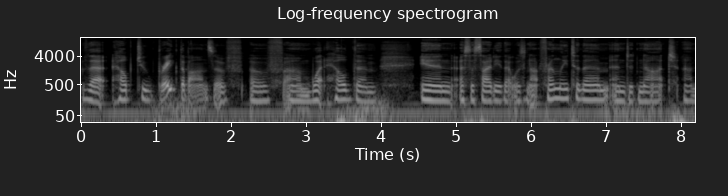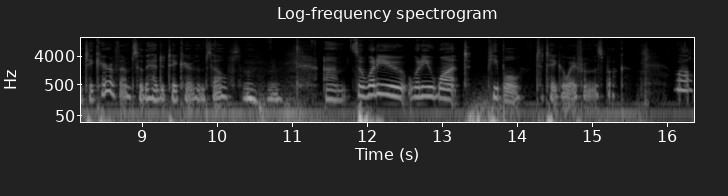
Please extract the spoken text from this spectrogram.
that helped to break the bonds of of um, what held them in a society that was not friendly to them and did not um, take care of them so they had to take care of themselves Mm-hmm. um, so what do you what do you want people to take away from this book Well,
